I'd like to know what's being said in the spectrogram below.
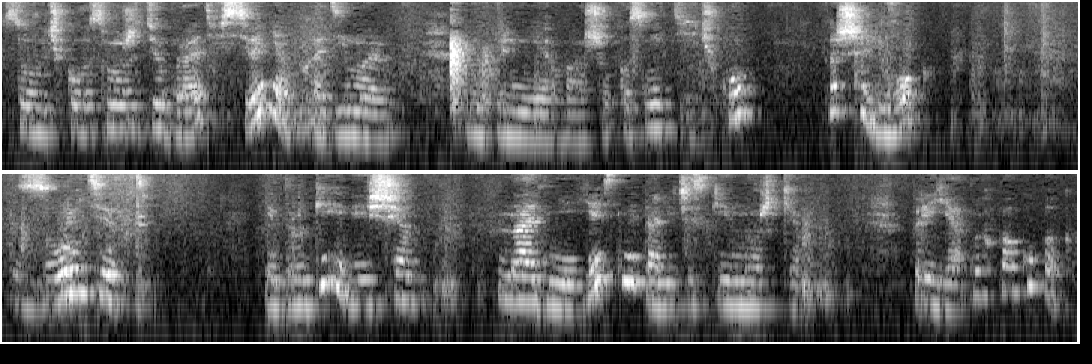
В сумочку вы сможете убрать все необходимое. Например, вашу косметичку, кошелек, зонтик и другие вещи. На дне есть металлические ножки. Приятных покупок!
